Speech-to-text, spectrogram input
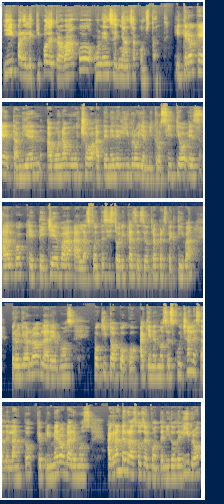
y para el equipo de trabajo una enseñanza constante. Y creo que también abona mucho a tener el libro y el micrositio, es algo que te lleva a las fuentes históricas desde otra perspectiva, pero ya lo hablaremos poquito a poco. A quienes nos escuchan les adelanto que primero hablaremos a grandes rasgos del contenido del libro,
